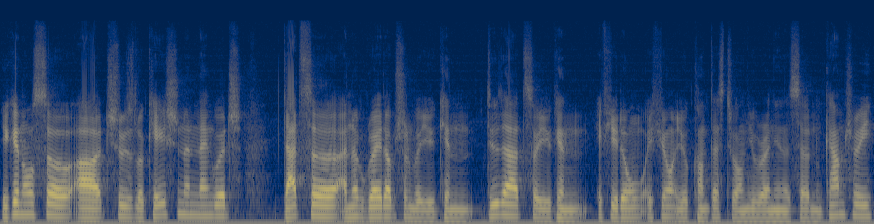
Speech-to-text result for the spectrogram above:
you can also uh, choose location and language that's a, an upgrade option but you can do that so you can if you don't if you want your contest to only run in a certain country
